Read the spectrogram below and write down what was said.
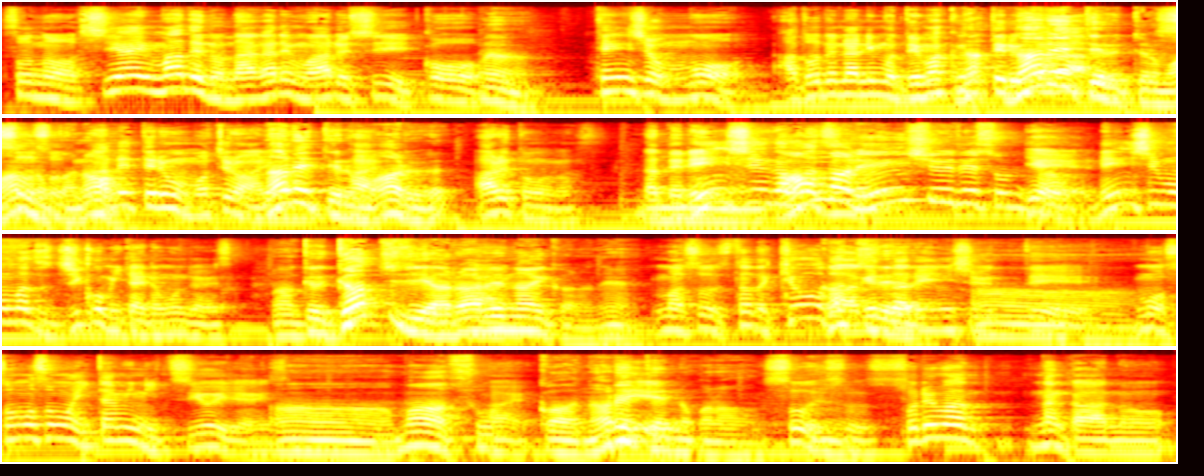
その試合までの流れもあるしこう、うん。テンションもアドレナリンも出まくってるからな慣れてるっていうのもあるのかな？慣れてるももちろんあります。慣れてるもある？はい。あると思います。だって練習がまずあんま練習でそんな。いやいや練習もまず事故みたいなもんじゃないですか。あけどガチでやられないからね、まあそうです。ただ強度上げた練習ってもうそもそも痛みに強いじゃないですか。ああまあそっか、はい。慣れてんのかな？そうですそうです。それはなんかあの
